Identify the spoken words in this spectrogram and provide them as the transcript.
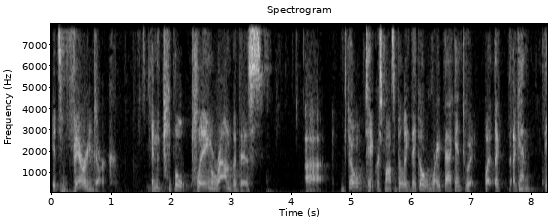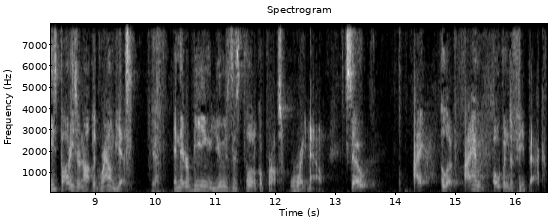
It's very dark. And the people playing around with this uh, don't take responsibility. They go right back into it. But like, again, these bodies are not in the ground yet. Yeah. And they're being used as political props right now. So I look, I am open to feedback.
